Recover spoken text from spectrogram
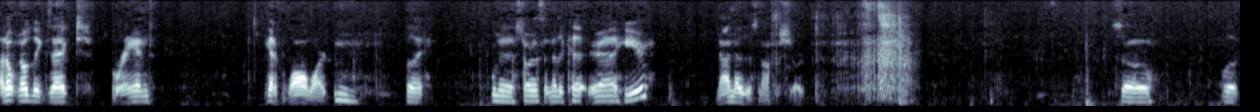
I don't know the exact brand. You got it from Walmart. But we're gonna start us another cut right here. Now I know this knife is sharp. So look,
